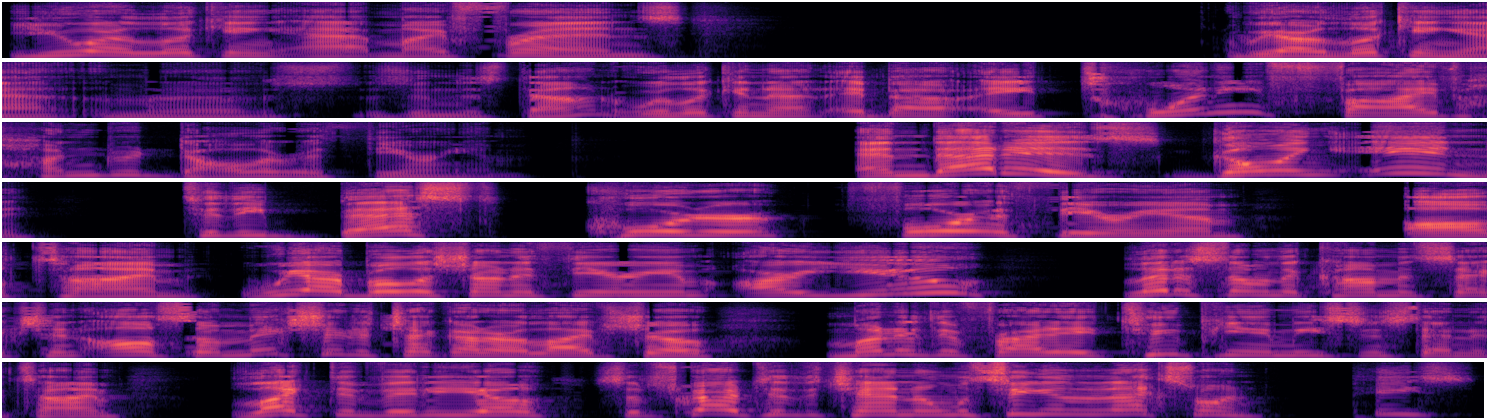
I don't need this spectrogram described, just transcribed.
you are looking at, my friends, we are looking at, I'm going to zoom this down. We're looking at about a $2,500 Ethereum. And that is going in to the best quarter for Ethereum all time. We are bullish on Ethereum. Are you? Let us know in the comment section. Also, make sure to check out our live show Monday through Friday, 2 p.m. Eastern Standard Time. Like the video, subscribe to the channel, and we'll see you in the next one. Peace.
